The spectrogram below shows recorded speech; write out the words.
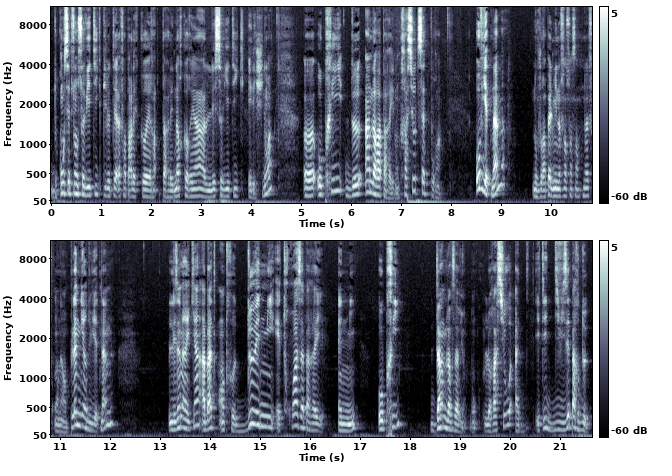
de conception soviétique pilotée à la fois par les, par les Nord-Coréens, les Soviétiques et les Chinois, euh, au prix de 1 de leurs appareils, donc ratio de 7 pour 1. Au Vietnam, donc je vous rappelle 1969, on est en pleine guerre du Vietnam, les Américains abattent entre 2,5 et 3 appareils ennemis au prix d'un de leurs avions. Donc le ratio a été divisé par 2,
